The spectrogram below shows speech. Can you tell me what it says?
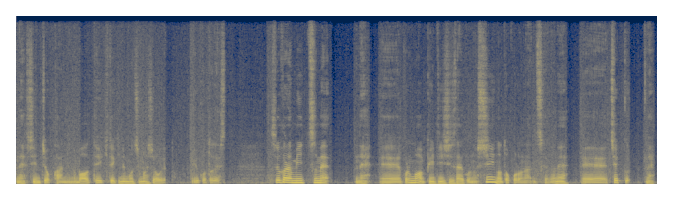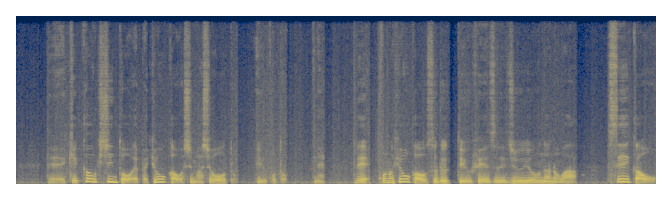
ね、進捗管理の場を定期的に持ちましょうよ。ということです。それから3つ目。ね、えー、これも PTC サイクルの C のところなんですけどね、えー、チェック。ね。えー、結果をきちんとやっぱり評価をしましょうと。いうこと。ね。でこの評価をするっていうフェーズで重要なのは成果を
